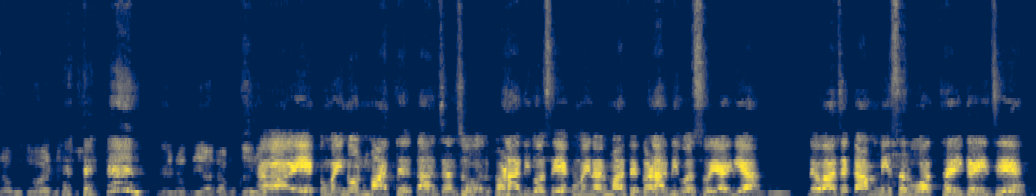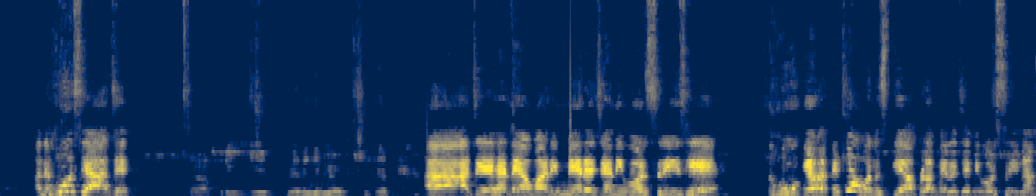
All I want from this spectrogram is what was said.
જવું કર્યો. હા એક મહિનો માથે કા? જાજો ઘણા દિવસ એક મહિના ને માથે ઘણા દિવસ હોયા ગયા. ને હવે આજે કામની શરૂઆત થઈ ગઈ છે. અને શું છે આજે? આજે હે ને અમારી મેરેજ એનિવર્સરી છે. તો હું કેવા કેટલા વર્ષ ગયા આપણા મેરેજ એનિવર્સરી ના?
